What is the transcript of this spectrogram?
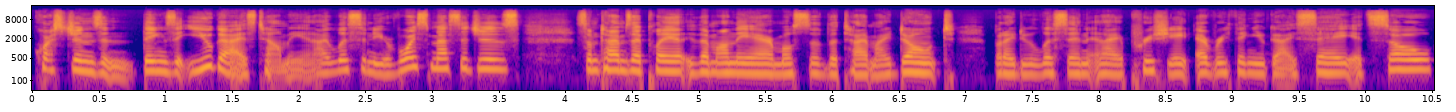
questions and things that you guys tell me. And I listen to your voice messages. Sometimes I play them on the air. Most of the time I don't, but I do listen and I appreciate everything you guys say. It's so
